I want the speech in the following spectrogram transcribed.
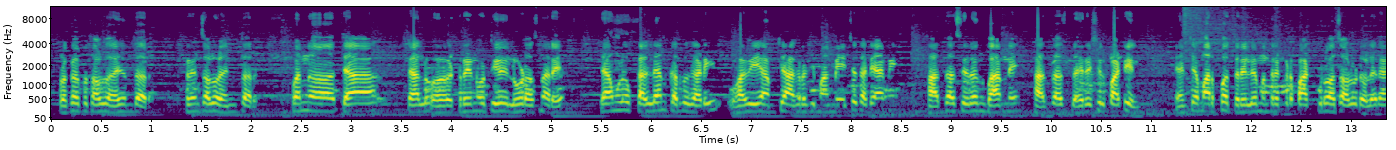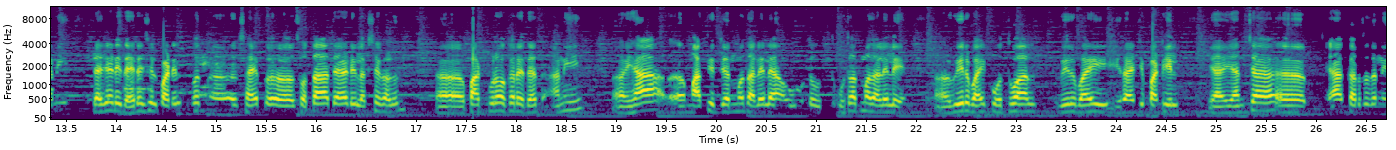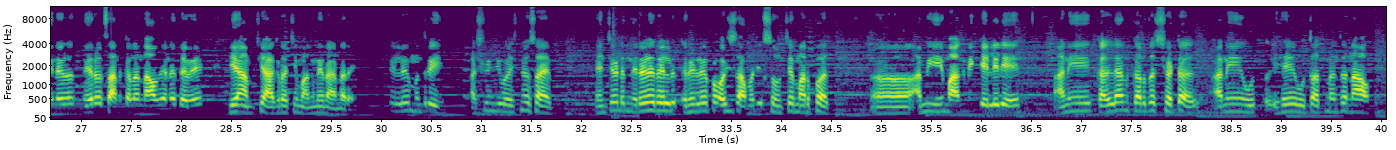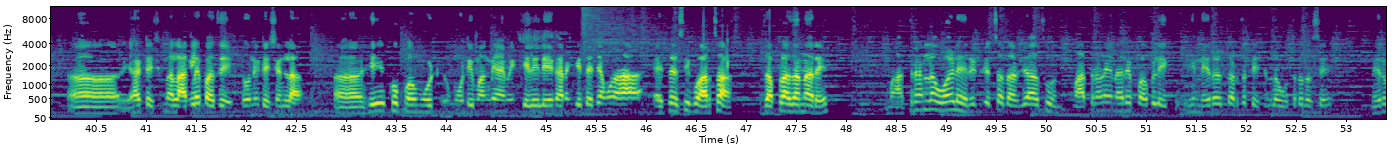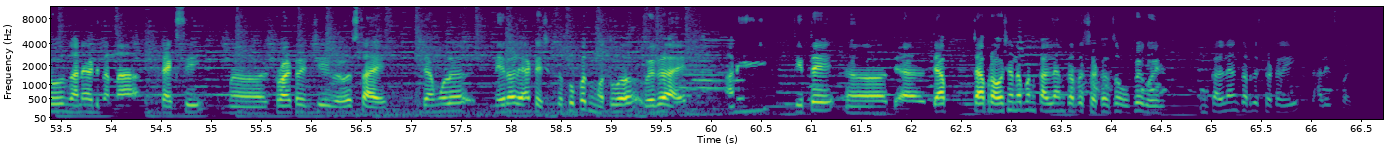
प्रकल्प चालू झाल्यानंतर ट्रेन चालू झाल्यानंतर पण त्या त्या लो ट्रेनवरती लोड असणार आहे. त्यामुळे कल्याण कर्जत गाडी व्हावी आमची आग्रहाची मागणी याच्यासाठी आम्ही खासदार श्रीरंग बारणे खासदार धैर्यशील पाटील यांच्यामार्फत रेल्वेमंत्र्यांकडे रेल्वे मंत्र्यांकडे पाठपुरावा चालू ठेवलेला आहे. आणि त्याच्यासाठी धैर्यशील पाटील पण साहेब स्वतः त्यासाठी लक्ष घालून पाठपुरावा करत आहेत. आणि ह्या मातीत जन्म झालेल्या हुतात्मा झालेले वीरभाई कोतवाल वीरभाई हिराजी पाटील या यांच्या या ह्या निरळ नेरळ स्थानकाला नाव देण्यात यावे ही आमची आग्रहाची मागणी राहणार आहे. रेल्वे मंत्री अश्विनजी वैष्णव साहेब यांच्याकडे नेरळ रेल रेल्वे प्रवासी सामाजिक संस्थेमार्फत आम्ही ही मागणी केलेली आहे. आणि कल्याण कर्ज शटल आणि उत हे हुतात्म्यांचं नाव ह्या स्टेशनला लागले पाहिजे दोन्ही स्टेशनला ही खूप मोठी मोठी मागणी आम्ही केलेली आहे. कारण की त्याच्यामुळे हा ऐतिहासिक वारसा जपला जाणार आहे. माथेरानला वर्ल्ड हेरिटेजचा दर्जा असून मात्रांना येणारे पब्लिक ही नेरळ कर्जत स्टेशनला उतरत असे. नेरळहून जाण्यासाठी त्यांना टॅक्सी टॉय ट्रेनची व्यवस्था आहे. त्यामुळं नेरळ या स्टेशनचं खूपच महत्त्व वेगळं आहे. आणि तिथे त्या त्या त्या प्रवाशांना पण कल्याण कर्जत शटलचा उपयोग होईल. कल्याण कर्जत शटल ही झालीच पाहिजे.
